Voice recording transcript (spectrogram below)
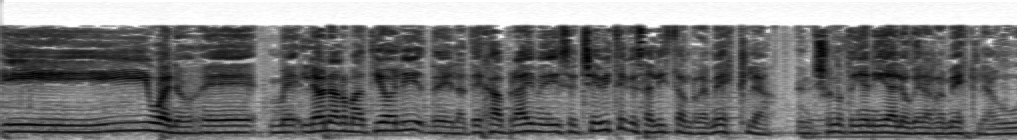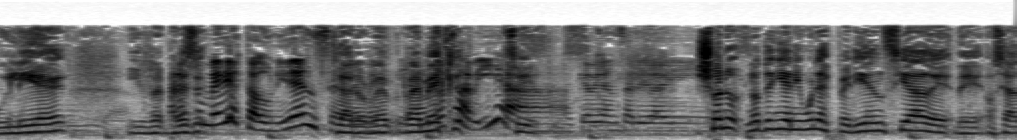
Y bueno, eh, me- Leonard Mattioli de La Teja Pride me dice, che, ¿viste que saliste en remezcla? Yo no tenía ni idea de lo que era remezcla, googleé y re- es un medio estadounidense. Claro, re- remezcla. remezcla- No sabía sí. que habían salido ahí. Yo no, no tenía ninguna experiencia de, de- o sea,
